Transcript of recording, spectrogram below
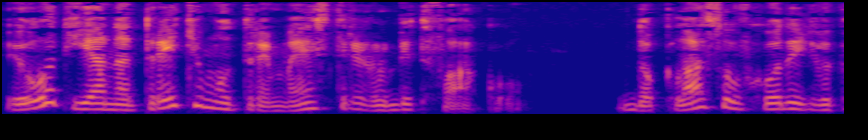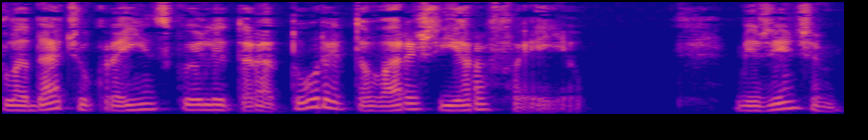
І от я на третьому триместрі робітфаку. До класу входить викладач української літератури товариш Єрофеєв. Між іншим,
